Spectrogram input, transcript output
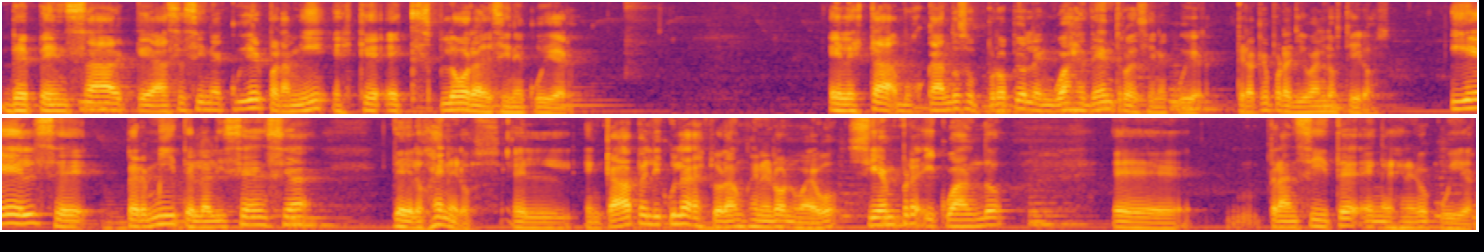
de pensar que hace cine queer, para mí es que explora el cine queer. Él está buscando su propio lenguaje dentro del cine queer. Creo que por allí van los tiros. Y él se permite la licencia de los géneros. en cada película explora un género nuevo, siempre y cuando eh, transite en el género queer.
